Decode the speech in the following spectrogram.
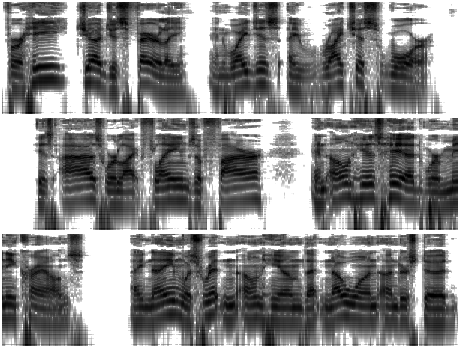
for he judges fairly and wages a righteous war. His eyes were like flames of fire, and on his head were many crowns. A name was written on him that no one understood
